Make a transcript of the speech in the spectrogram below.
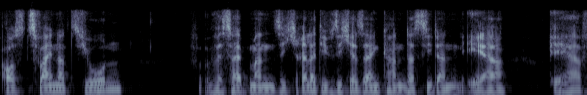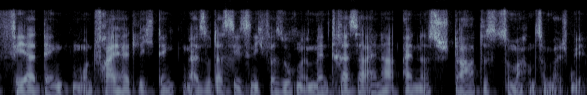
aus zwei Nationen weshalb man sich relativ sicher sein kann, dass sie dann eher eher fair denken und freiheitlich denken. Also, dass sie es nicht versuchen, im Interesse einer, eines Staates zu machen, zum Beispiel.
